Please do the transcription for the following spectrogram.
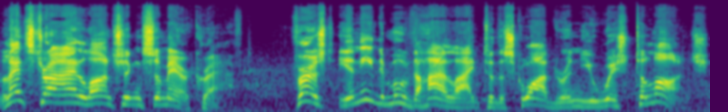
Let's try launching some aircraft. First, you need to move the highlight to the squadron you wish to launch.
